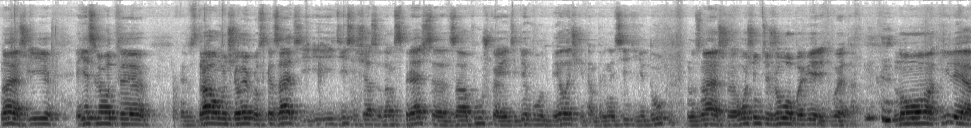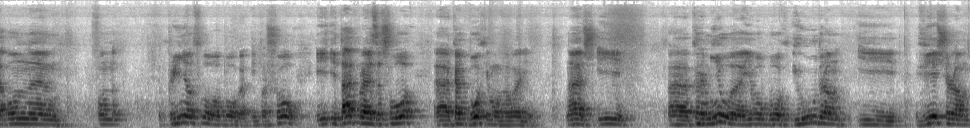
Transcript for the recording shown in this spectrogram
Знаешь, и если вот э, здравому человеку сказать, и, иди сейчас вот там спрячься за опушкой, и тебе будут белочки там приносить еду, ну знаешь, очень тяжело поверить в это. Но Илия, он, э, он принял слово Бога и пошел, и, и так произошло, э, как Бог ему говорил. Знаешь, и э, кормил его Бог и утром, и вечером,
